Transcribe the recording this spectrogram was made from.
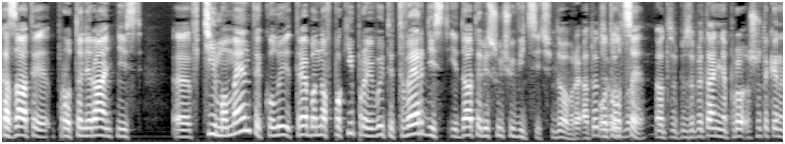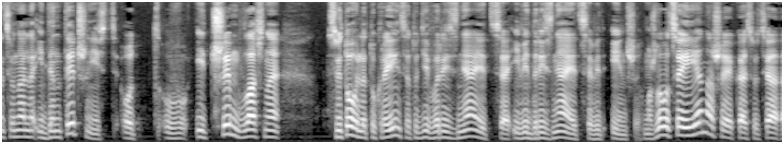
казати про толерантність в ті моменти, коли треба навпаки проявити твердість і дати рішучу відсіч. Добре, а тут От оце. от запитання про що таке національна ідентичність, от і чим власне світогляд українця тоді вирізняється і відрізняється від інших. Можливо, це і є наша якась оця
